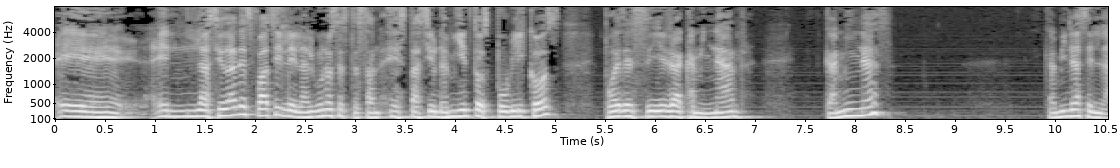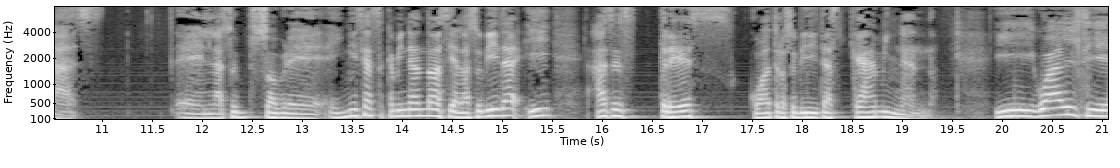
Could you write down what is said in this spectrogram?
Eh, en la ciudad es fácil, en algunos estacionamientos públicos puedes ir a caminar. Caminas, caminas en las en la sobre inicias caminando hacia la subida y haces tres cuatro subiditas caminando igual si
